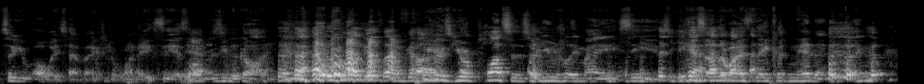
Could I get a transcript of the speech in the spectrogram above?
So you always have extra 1 AC as Yeah. long as you've gone. as long as I'm gone. Because your pluses are usually my ACs, because Yeah. otherwise they couldn't hit anything.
